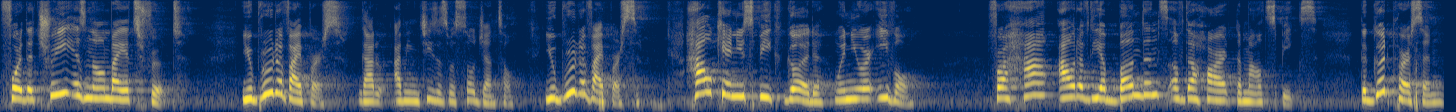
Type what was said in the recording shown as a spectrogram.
For the tree is known by its fruit. You brood of vipers. God, I mean, Jesus was so gentle. You brood of vipers. How can you speak good when you are evil? For how, out of the abundance of the heart the mouth speaks. The good person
